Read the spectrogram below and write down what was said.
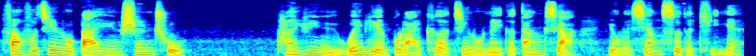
仿佛进入白云深处。庞韵与威廉布莱克进入那个当下，有了相似的体验。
